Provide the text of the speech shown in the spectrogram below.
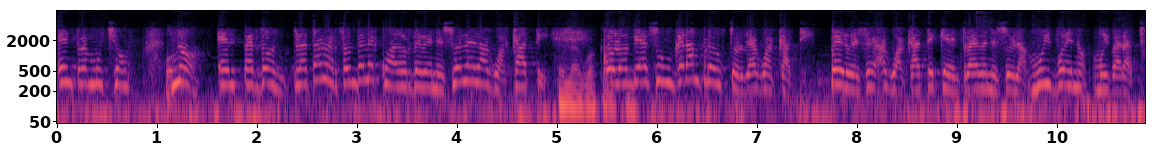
entra mucho. No, el perdón, plátano hartón del Ecuador, de Venezuela, el aguacate. El aguacate. Colombia es un gran productor de aguacate, pero ese aguacate que entra de Venezuela, muy bueno, muy barato.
